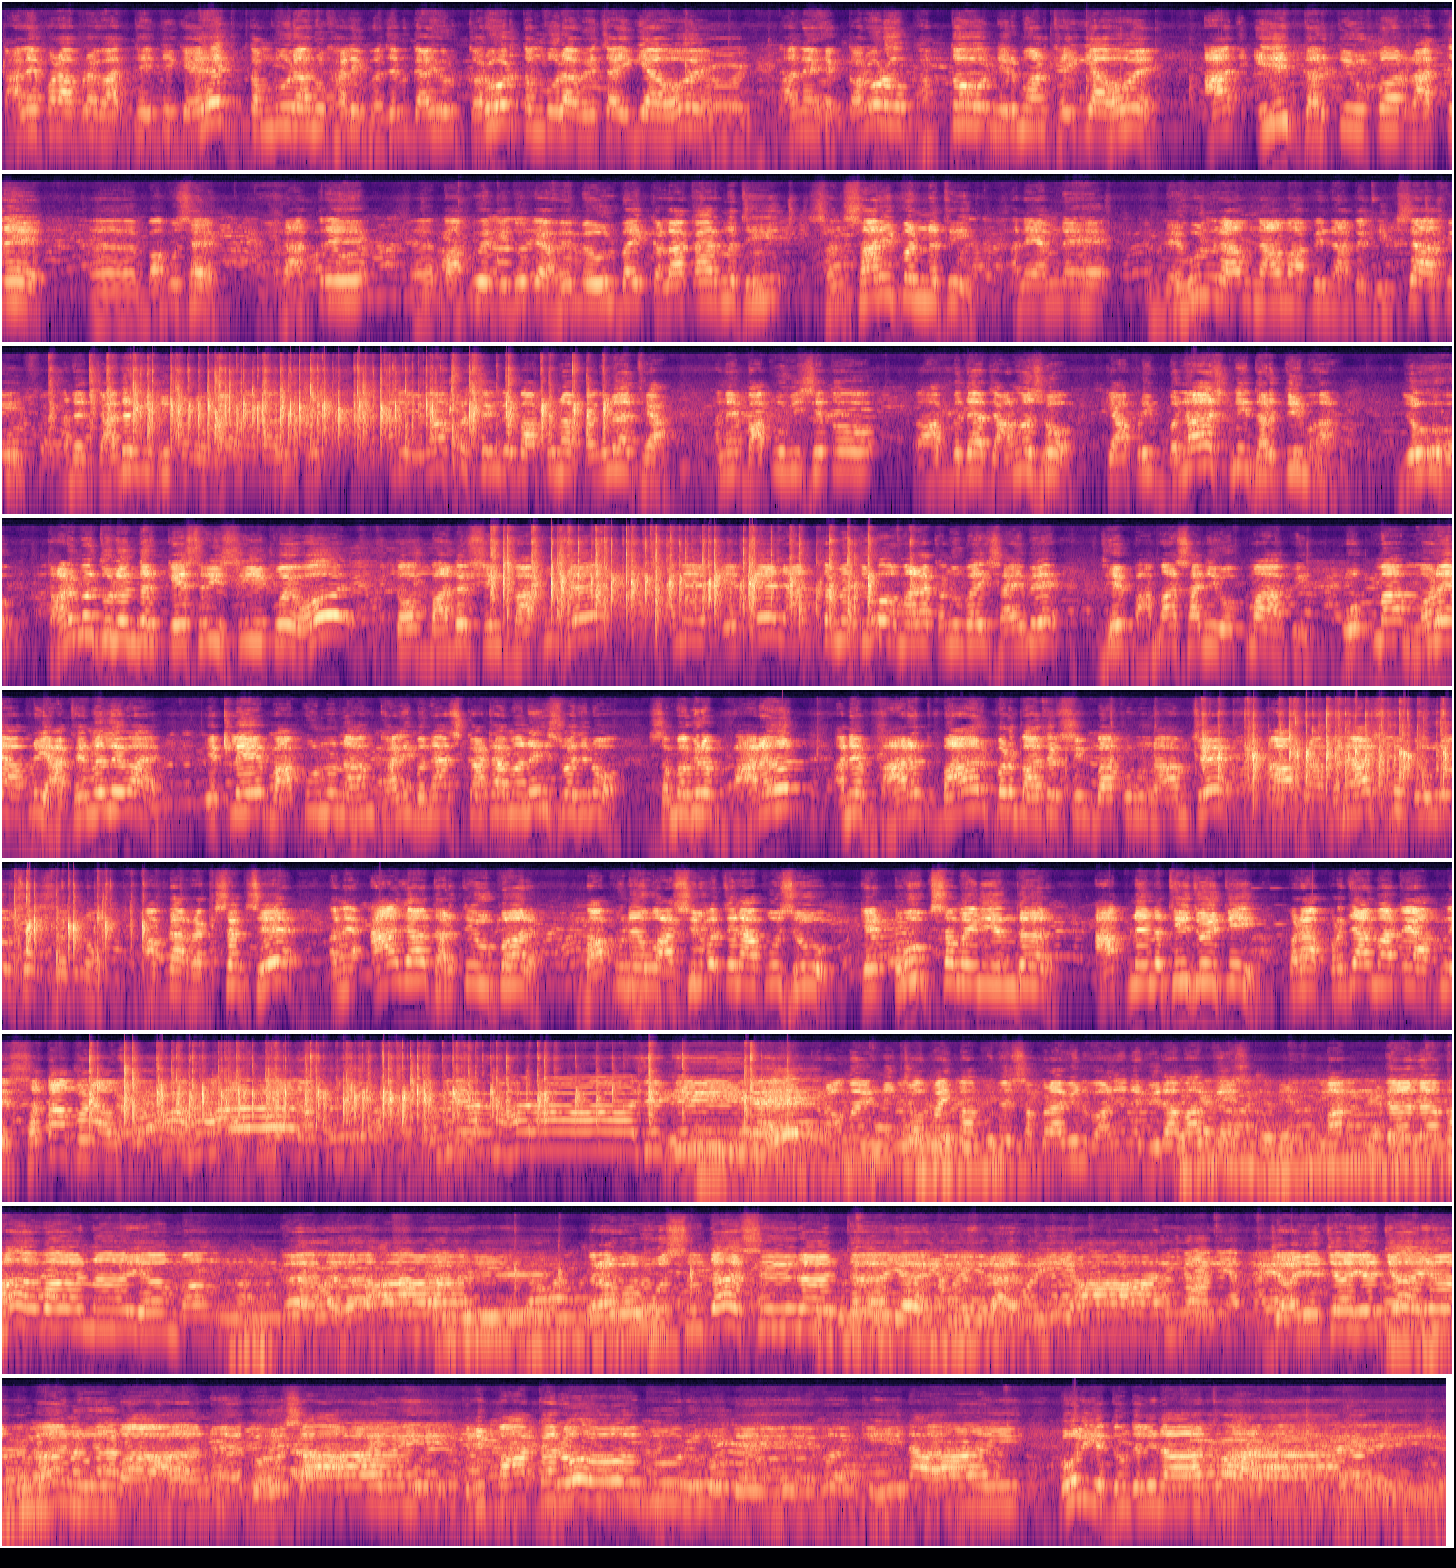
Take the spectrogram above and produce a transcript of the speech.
કાલે પણ આપણે વાત થઈ હતી કે એક તંબુરાનું ખાલી ભજન ગાયું, કરોડ તંબુરા વેચાઈ ગયા હોય અને કરોડો ભક્તો નિર્માણ થઈ ગયા હોય. આજ એ ધરતી ઉપર રાત્રે બાબુ સાહેબ, રાત્રે બાપુએ કીધું કે હવે મેહુલભાઈ કલાકાર નથી, સંસારી પણ નથી. અને એમને મેહુલ રામ નામ આપીને રાતે દીક્ષા આપી અને ચાદર વિધિ પણ ઉગાડવામાં આવી છે. અને એવા પ્રસંગે બાપુના પગલા થયા. અને બાપુ વિશે તો આપ બધા જાણો છો કે આપણી બનાસની ધરતીમાં જો ધર્મ ધુલંદર કેસરી સિંહ કોઈ હોય, તો બાદરસિંહ બાપુ છે. અને એટલે જ આજ તમે જુઓ અમારા કનુભાઈ સાહેબે જે ભામાશાની ઉપમા આપી. ઉપમા મળે આપણી હાથે ન લેવાય. એટલે બાપુનું નામ ખાલી બનાસકાંઠામાં નહીં, સ્વજનો, સમગ્ર ભારત અને ભારત બહાર પણ બહાદરસિંહ બાપુનું નામ છે. આ આપણા બનાસનું ગૌરવ છે, સ્વજનો. આપણા રક્ષક છે અને આજ આ ધરતી ઉપર બાપુને હું આશીર્વચન આપું છું કે ટૂંક સમયની અંદર આપને નથી જોઈતી પણ આ પ્રજા માટે આપને સત્તા પણ આવશે. રામાયણની ચોપાઈ બાપુને સંભળાવીને વાણીને વિરામ આપીશ. મંગલ ભવનય મંગલ દ્રવઉ સુદશરથય ધીર બિહારી જય જય જય હનુમાન ગોસાઈ કૃપા કરો ગુરુદેવ કી નાઈ બોલીએ ધુંધલીનાથ મહારાજ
